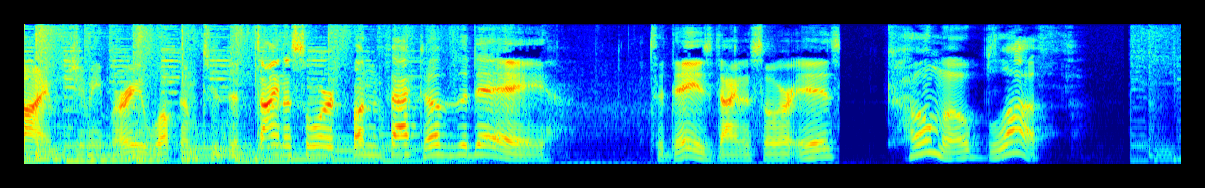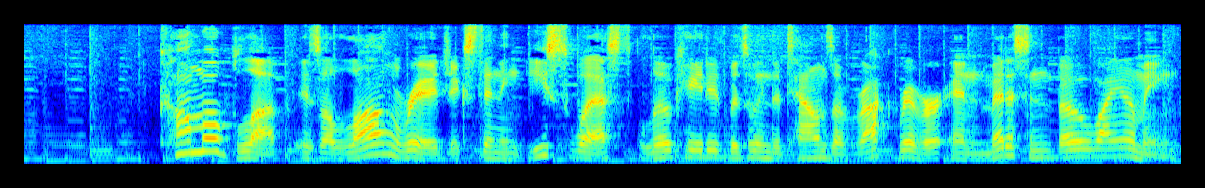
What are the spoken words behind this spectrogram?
I'm Jimmy Murray. Welcome to the Dinosaur Fun Fact of the Day. Today's dinosaur is Como Bluff. Como Bluff is a long ridge extending east west located between the towns of Rock River and Medicine Bow, Wyoming.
